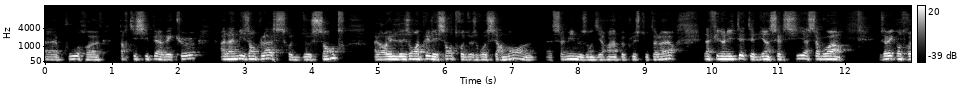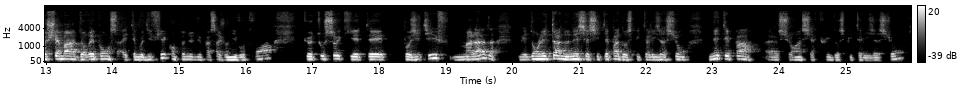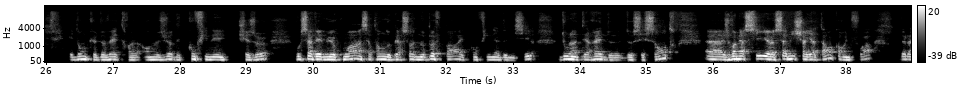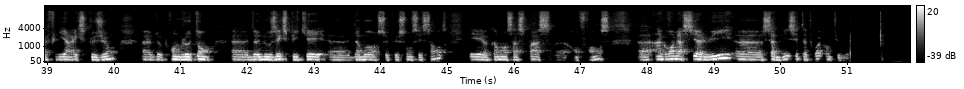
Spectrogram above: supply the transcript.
euh, pour participer avec eux à la mise en place de centres. Alors, ils les ont appelés les centres de resserrement. Samy nous en dira un peu plus tout à l'heure. La finalité était bien celle-ci, à savoir vous savez que notre schéma de réponse a été modifié compte tenu du passage au niveau 3, que tous ceux qui étaient positifs, malades, mais dont l'état ne nécessitait pas d'hospitalisation, n'étaient pas euh, sur un circuit d'hospitalisation et donc devaient être en mesure d'être confinés chez eux. Vous le savez mieux que moi, un certain nombre de personnes ne peuvent pas être confinées à domicile, d'où l'intérêt de, de, ces centres. Euh, je remercie euh, Sami Chayata, encore une fois, de la filière exclusion, euh, de prendre le temps euh, de nous expliquer euh, d'abord ce que sont ces centres et euh, comment ça se passe en France. un grand merci à lui. Samy, c'est à toi quand tu veux.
